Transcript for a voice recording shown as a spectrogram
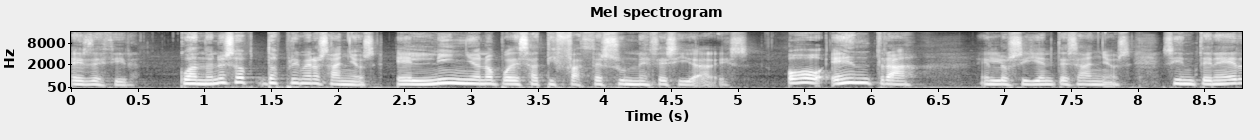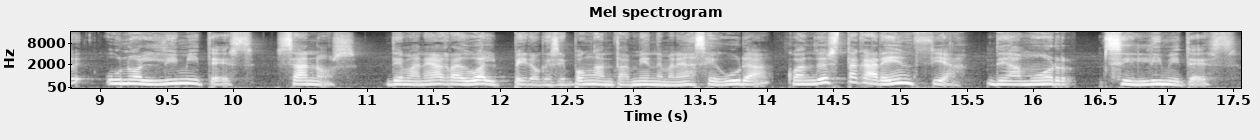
es decir, cuando en esos dos primeros años el niño no puede satisfacer sus necesidades o entra en los siguientes años sin tener unos límites sanos de manera gradual, pero que se pongan también de manera segura, cuando esta carencia de amor sin límites,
